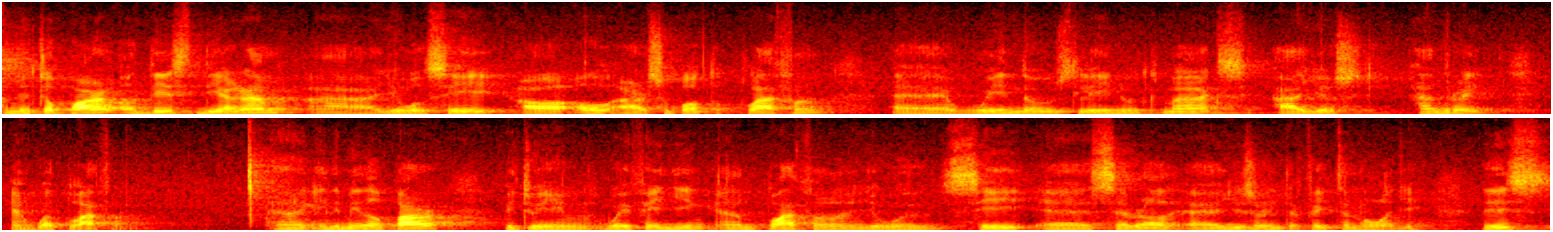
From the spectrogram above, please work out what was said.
on the top part of this diagram, uh, you will see all our support platform, Windows, Linux, Mac, iOS, Android, and web platform. And in the middle part, between Wave Engine and platform, you will see uh, several uh, user interface technology. This is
